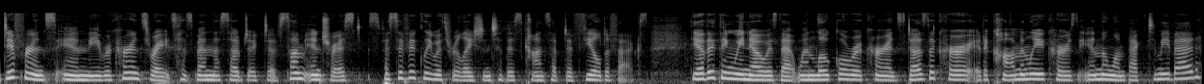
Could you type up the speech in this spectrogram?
difference in the recurrence rates has been the subject of some interest, specifically with relation to this concept of field effects. The other thing we know is that when local recurrence does occur, it commonly occurs in the lumpectomy bed,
